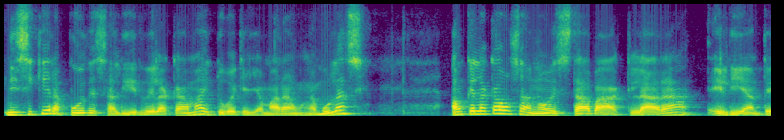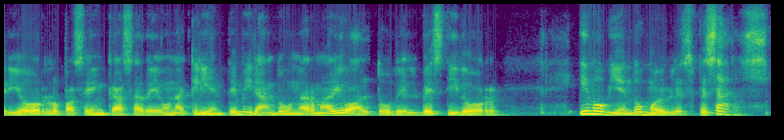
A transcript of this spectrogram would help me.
Ni siquiera pude salir de la cama y tuve que llamar a una ambulancia. Aunque la causa no estaba clara, el día anterior lo pasé en casa de una cliente mirando un armario alto del vestidor y moviendo muebles pesados.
